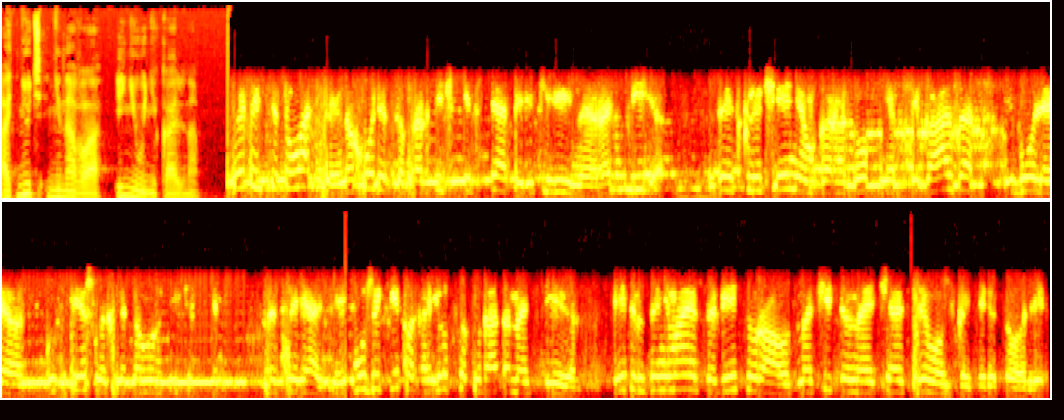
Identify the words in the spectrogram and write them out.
отнюдь не нова и не уникальна. В этой ситуации находится практически вся периферийная Россия, исключением городов нефтегаза и более успешных металлургических предприятий. Мужики подаются куда-то на север. Этим занимается весь Урал, значительная часть Приволжской территории.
